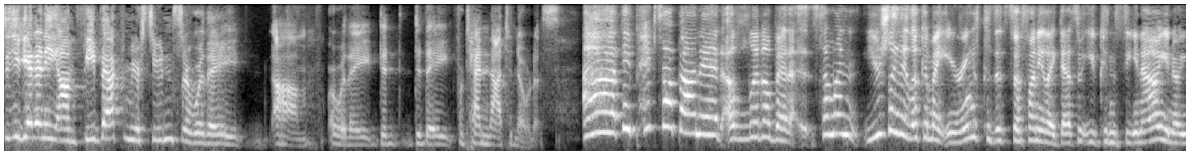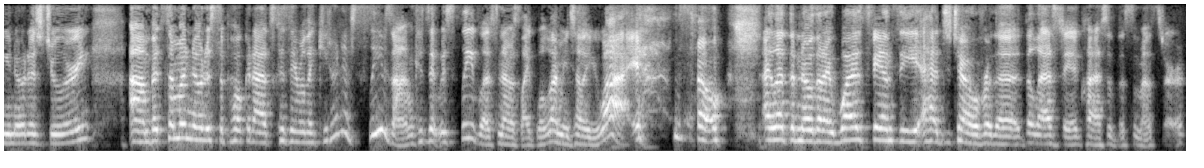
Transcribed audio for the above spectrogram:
did you get any um, feedback from your students, or were they, um, or were they did did they pretend not to notice? Uh, they picked up on it a little bit. Someone usually they look at my earrings because it's so funny. Like that's what you can see now. You know, you notice jewelry. Um, but someone noticed the polka dots because they were like, "You don't have sleeves on," because it was sleeveless. And I was like, "Well, let me tell you why." so I let them know that I was fancy head to toe for the the last day of class of the semester.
